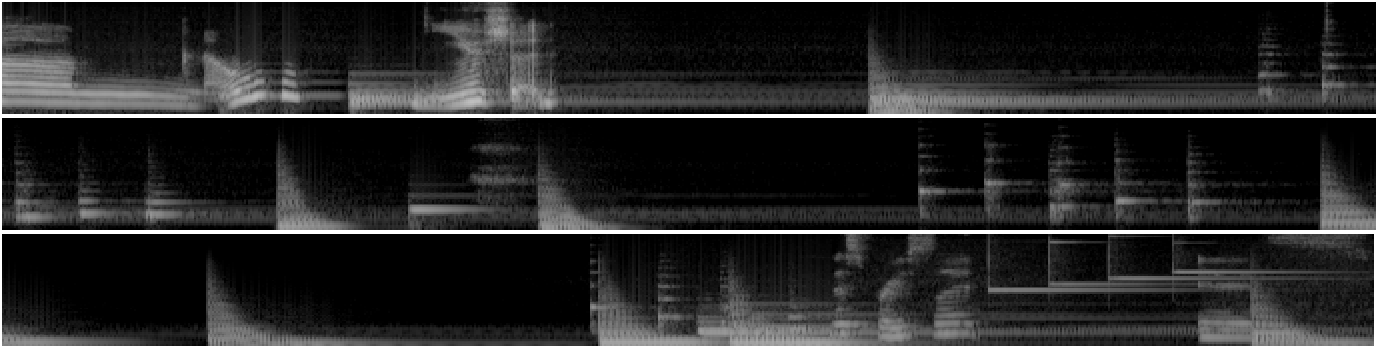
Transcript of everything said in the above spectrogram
Um, no. You should. Bracelet is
